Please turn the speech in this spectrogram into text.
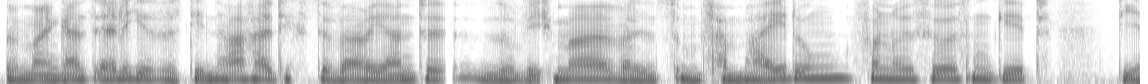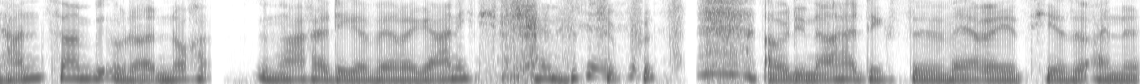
wenn man ganz ehrlich ist, ist die nachhaltigste Variante, so wie immer, weil es um Vermeidung von Ressourcen geht, die Handzahnbürste oder noch nachhaltiger wäre gar nicht die Zähne zu putzen, aber die nachhaltigste wäre jetzt hier so eine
